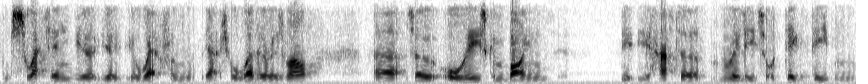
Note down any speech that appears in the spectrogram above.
from sweating. You're, you're, you're wet from the actual weather as well. Uh, so all these combined, you, you, have to really sort of dig deep and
